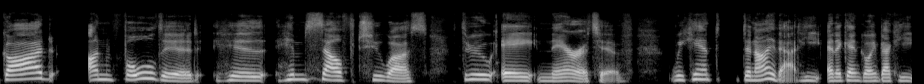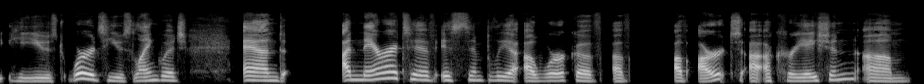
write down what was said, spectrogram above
God unfolded his himself to us through a narrative. We can't deny that. He and again going back he he used words, he used language and a narrative is simply a, a work of of of art, uh, a creation, um,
